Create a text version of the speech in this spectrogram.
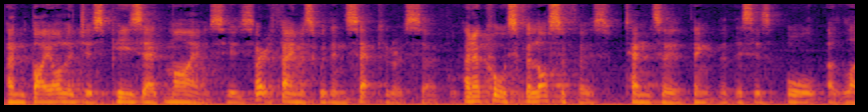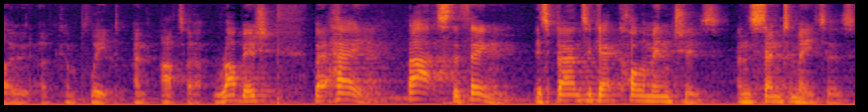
and biologist P.Z. Myers, who's very famous within secularist circles. And of course, philosophers tend to think that this is all a load of complete and utter rubbish. But hey, that's the thing. It's bound to get column inches and centimetres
